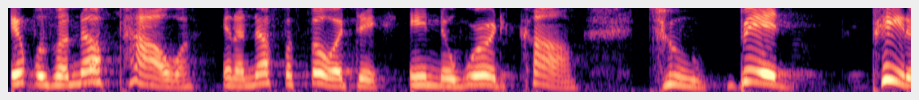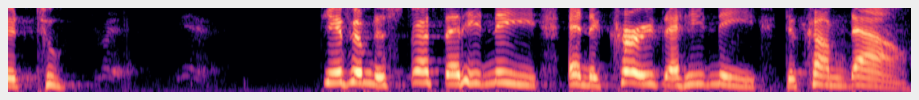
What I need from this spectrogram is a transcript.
it was enough power and enough authority in the word come to bid Peter to give him the strength that he need and the courage that he need to come down.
